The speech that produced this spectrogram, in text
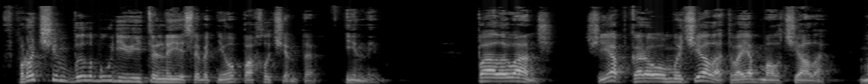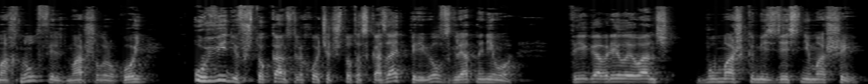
Впрочем, было бы удивительно, если бы от него пахло чем-то иным. «Павел Иванович, чья б корова мычала, твоя б молчала», махнул фельдмаршал рукой. Увидев, что канцлер хочет что-то сказать, перевел взгляд на него. «Ты, Гаврил Иванович, бумажками здесь не маши.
